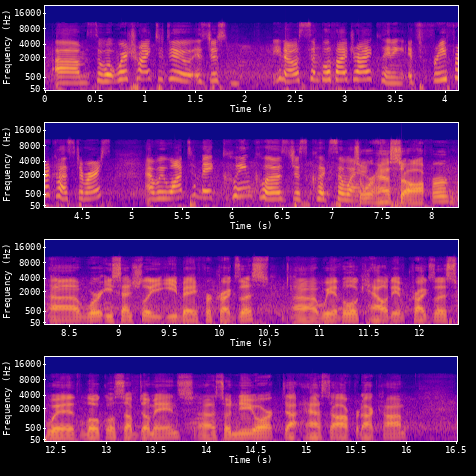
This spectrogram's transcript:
Um, so what we're trying to do is just you know, simplify dry cleaning. It's free for customers, and we want to make clean clothes just clicks away. So we're has to offer. Uh, we're essentially eBay for Craigslist. Uh, we have the locality of Craigslist with local subdomains. Uh, so newyork.hastooffer.com,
